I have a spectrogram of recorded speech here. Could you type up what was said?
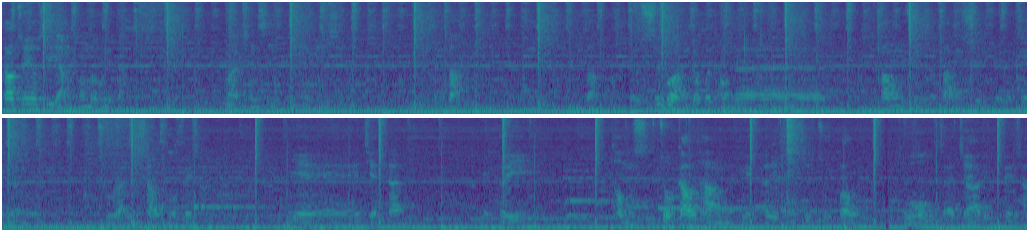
到最后是洋葱的味道。那层次很明显，很棒，很棒。有试过很多不同的汤煮的方式，觉得这个出来的效果非常好，也简单，也可以同时做高汤，也可以同时煮鲍鱼，哦，在家里非常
